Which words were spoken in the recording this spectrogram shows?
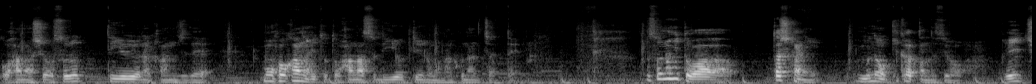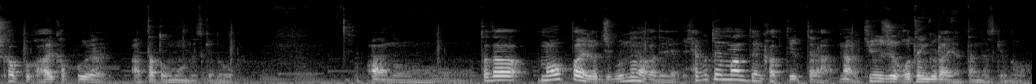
お話をするっていうような感じでもう他の人と話す理由っていうのもなくなっちゃって。でその人は確かに胸大きかったんですよ。H カップか I カップぐらいあったと思うんですけどあのただ、まあ、おっぱいが自分の中で100点満点かって言ったらなんか95点ぐらいやったんですけど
